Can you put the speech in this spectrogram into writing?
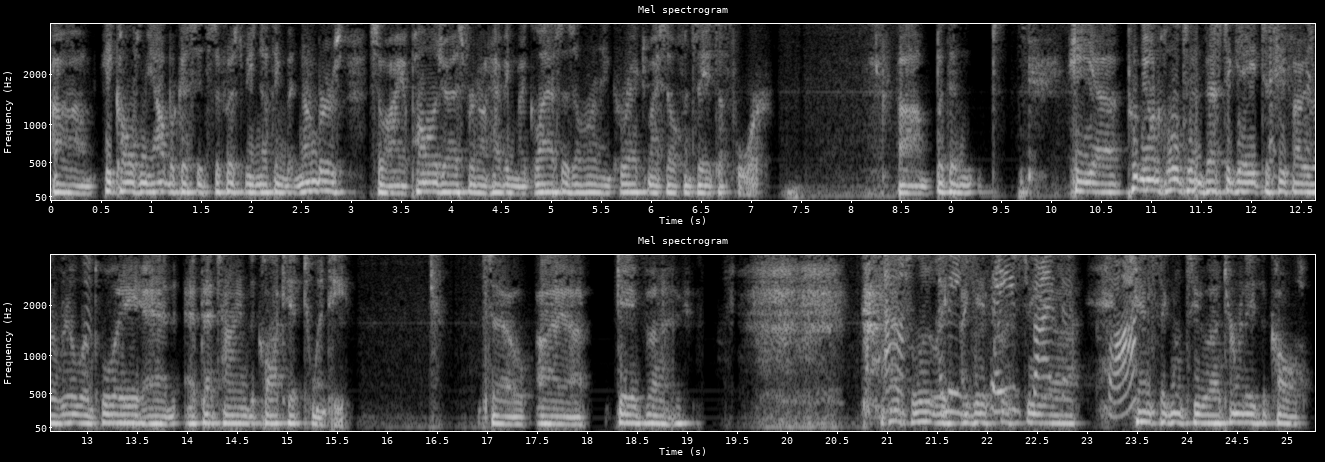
Um, he calls me out because it's supposed to be nothing but numbers. So I apologize for not having my glasses on and correct myself and say it's a four. Um, but then he uh, put me on hold to investigate to see if I was a real employee. And at that time, the clock hit 20. So I uh, gave. Uh, Absolutely. I, mean, I gave Chris the, uh, hand signal to uh, terminate the call.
